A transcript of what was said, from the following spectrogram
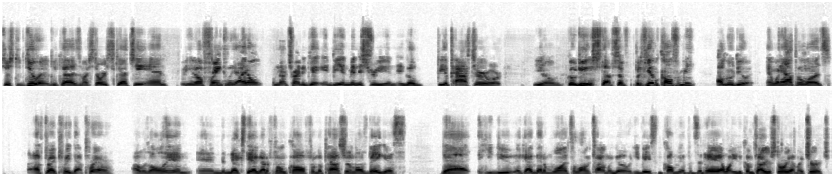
just to do it because my story's sketchy. And, you know, frankly, I don't, I'm not trying to get be in ministry and, and go be a pastor or, you know, go do this stuff. So, but if you have a call for me, I'll go do it. And what happened was after I prayed that prayer, I was all in. And the next day, I got a phone call from a pastor in Las Vegas that he knew. Like I met him once a long time ago, and he basically called me up and said, "Hey, I want you to come tell your story at my church."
